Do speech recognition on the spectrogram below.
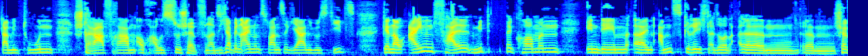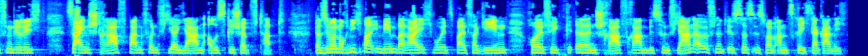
damit tun, Strafrahmen auch auszuschöpfen? Also ich habe in 21 Jahren Justiz genau einen Fall mitbekommen, in dem ein Amtsgericht, also ähm, ähm, Schöffengericht, seinen Strafband von vier Jahren ausgeschöpft hat. Da sind wir noch nicht mal in dem Bereich, wo jetzt bei Vergehen häufig äh, ein Strafrahmen bis fünf Jahren eröffnet ist. Das ist beim Amtsgericht ja gar nicht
